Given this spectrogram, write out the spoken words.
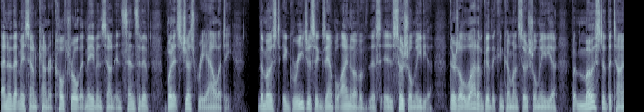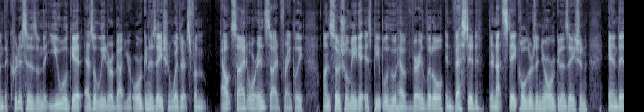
I know that may sound countercultural, it may even sound insensitive, but it's just reality. The most egregious example I know of of this is social media. There's a lot of good that can come on social media, but most of the time, the criticism that you will get as a leader about your organization, whether it's from outside or inside, frankly, on social media is people who have very little invested. They're not stakeholders in your organization, and they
